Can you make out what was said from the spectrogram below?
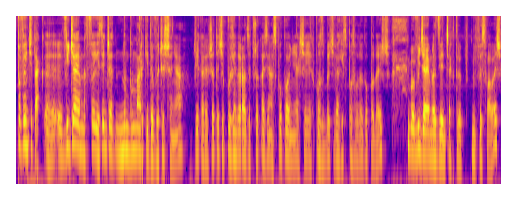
Powiem ci tak, y, widziałem na twoich zdjęciach numbumarki do wyczyszczenia, kilka rzeczy, to ci później doradzę przy okazji na spokojnie, jak się ich pozbyć, w jaki sposób do tego podejść, bo widziałem na zdjęciach, które mi wysłałeś.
